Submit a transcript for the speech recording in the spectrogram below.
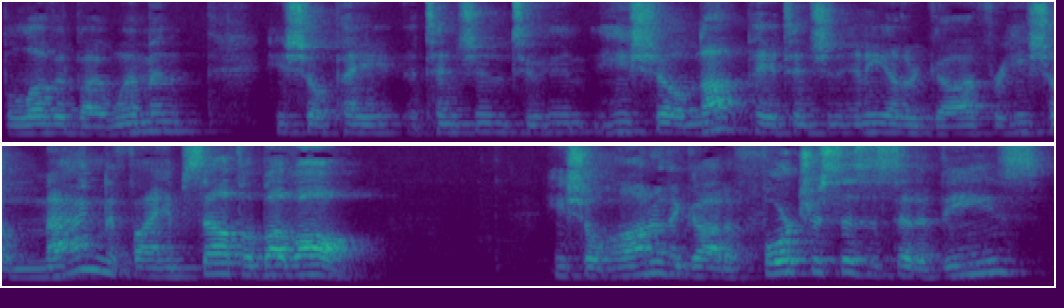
beloved by women. He shall pay attention to he shall not pay attention to any other god, for he shall magnify himself above all. He shall honor the God of fortresses instead of these.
